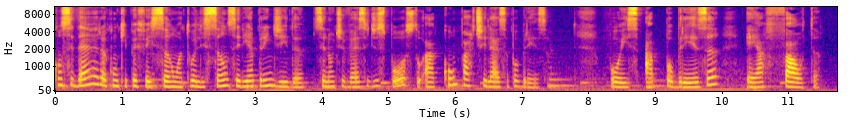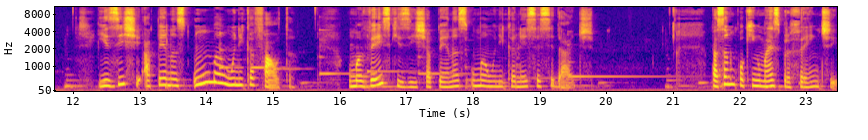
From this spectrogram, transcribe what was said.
Considera com que perfeição a tua lição seria aprendida se não tivesse disposto a compartilhar essa pobreza. Pois a pobreza é a falta. E existe apenas uma única falta, uma vez que existe apenas uma única necessidade. Passando um pouquinho mais para frente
